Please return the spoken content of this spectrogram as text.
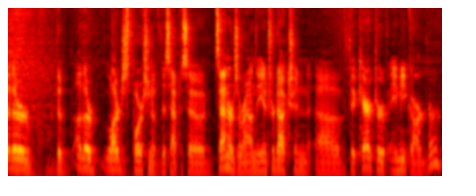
other the other largest portion of this episode centers around the introduction of the character of Amy Gardner,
